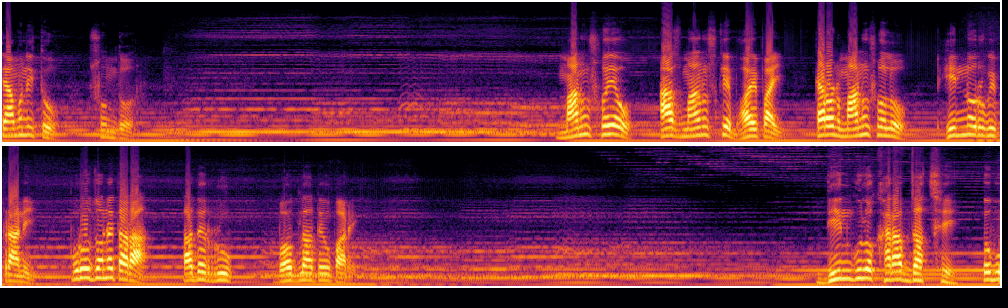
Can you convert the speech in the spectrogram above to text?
তেমনই তো সুন্দর। মানুষ হয়েও আজ মানুষকে ভয় পাই কারণ মানুষ হলো ভিন্নরূপী প্রাণী। প্রয়োজনে তারা তাদের রূপ বদলাতেও পারে। দিনগুলো খারাপ যাচ্ছে, তবু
